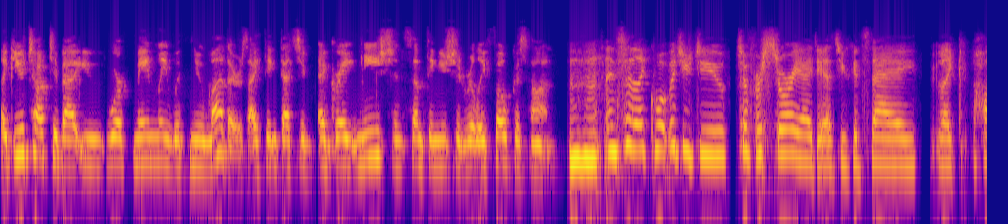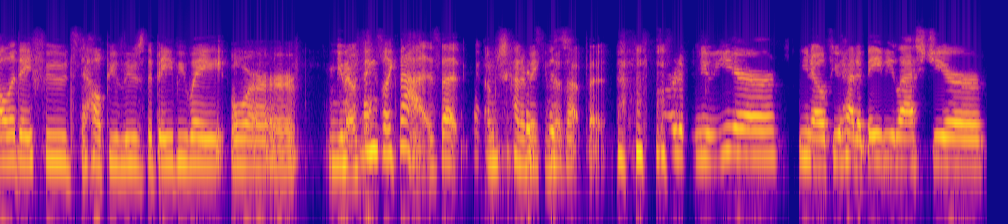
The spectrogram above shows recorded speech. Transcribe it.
Like you talked about, you work mainly with new mothers. I think that's a, a great niche and something you should really focus on. Mm-hmm. And so, like, what would you do? So, for story ideas, you could say, like, holiday foods to help you lose the baby weight or you know, things like that. Is that I'm just kind of making those up, but start of the new year, you know, if you had a baby last year,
